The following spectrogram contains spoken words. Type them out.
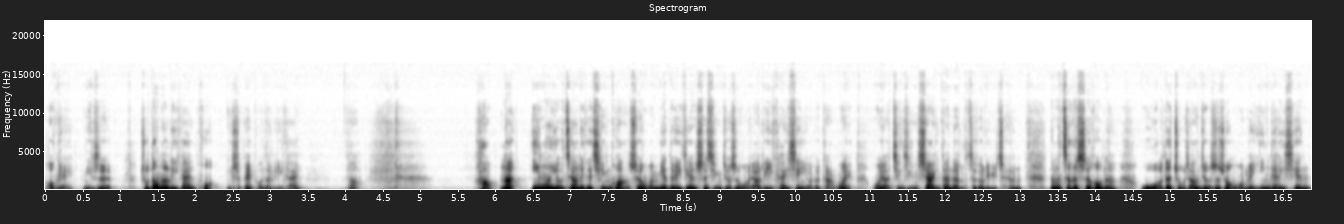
OK，你是主动的离开，或你是被迫的离开。啊，好，那因为有这样的一个情况，所以我们面对一件事情，就是我要离开现有的岗位，我要进行下一段的这个旅程。那么这个时候呢，我的主张就是说，我们应该先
